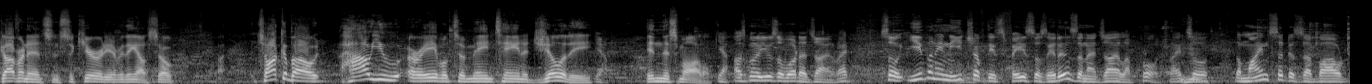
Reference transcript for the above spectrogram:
governance and security and everything else. So uh, talk about how you are able to maintain agility Yeah. In this model. Yeah, I was going to use the word agile, right? So even in each of these phases, it is an agile approach, right? So mm-hmm. the mindset is about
